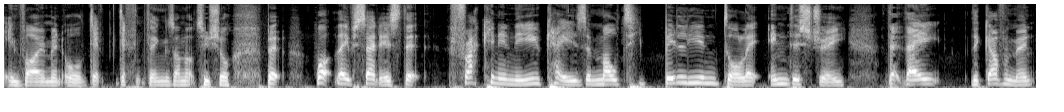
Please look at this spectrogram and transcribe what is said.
environment or di- different things. I'm not too sure, but what they've said is that fracking in the UK is a multi-billion-dollar industry that they the government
